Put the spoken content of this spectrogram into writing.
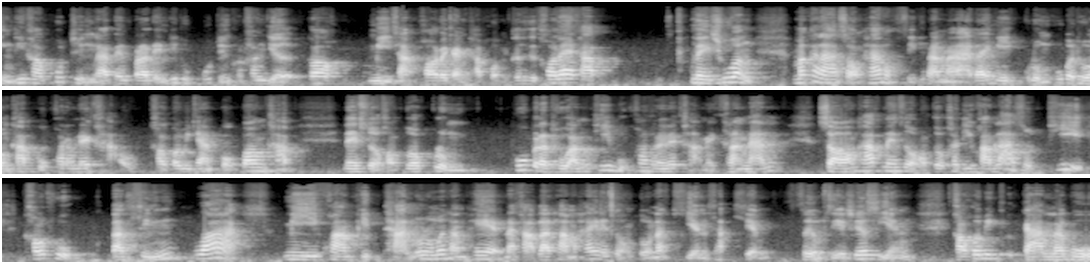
สิ่งที่เขาพูดถึงและเป็นประเด็นที่ถูกพูดถึงค่อนข้างเยอะก็มีสามข้อด้วยกันครับผมก็คือข้อแรกครับ ในช่วงมกราสองห้าหกสี่ที่ผ่านมาได้มีกลุ่มผู้ประท้วงครับบุกเข้าทำได้ขาวเขาก็มีการปกป้องครับ ในส่วนของตัวกลุ่มผู้ประท้วงที่บุกเข้าทำได้ขาวในครั้งนั้น2ครับ ในส่วนของตัวคดีความล่าสุดที่เขาถูกตัดสินว่ามีความผิดฐานล่วงละเมิดทางเพศนะครับ และทำให้ในส่วนของตัวนักเขียนเสียง เสื่อมเสียชื่อเสียง เขาก็มีการระบุ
